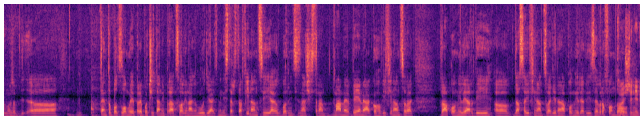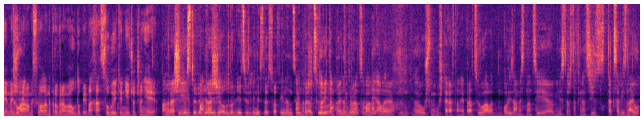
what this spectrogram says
možno, uh, tento bod zlomu je prepočítaný, pracovali na ňom ľudia aj z ministerstva financí, aj odborníci z našich stran. Máme, vieme, ako ho vyfinancovať 2,5 miliardy, uh, dá sa vyfinancovať 1,5 miliardy z eurofondov. To ešte nevieme, Druhá... ešte nemáme schválené programové obdobie. Bacha, slubujete niečo, čo nie je. Pán Raši, to ste vedeli, Raši, že odborníci z ministerstva financí pán Raši, pracujú... Ktorí tam predtým pro... pracovali, ale uh, už, už teraz tam nepracujú, ale boli zamestnanci uh, ministerstva financí, že tak sa vyznajú.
